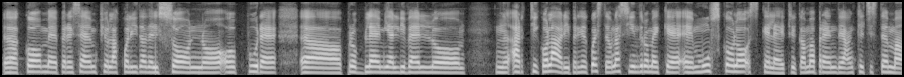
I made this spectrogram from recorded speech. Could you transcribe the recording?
eh, come per esempio la qualità del sonno oppure eh, problemi a livello articolari perché questa è una sindrome che è muscolo-scheletrica ma prende anche il sistema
